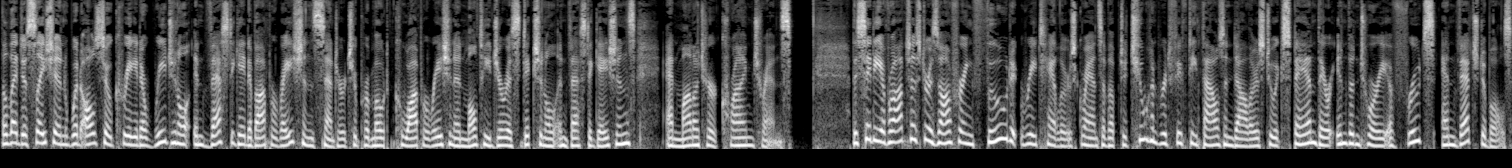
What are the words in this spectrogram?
The legislation would also create a regional investigative operations center to promote cooperation in multi jurisdictional investigations and monitor crime trends. The city of Rochester is offering food retailers grants of up to $250,000 to expand their inventory of fruits and vegetables.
